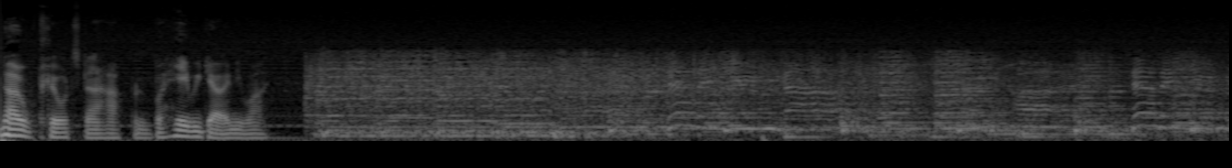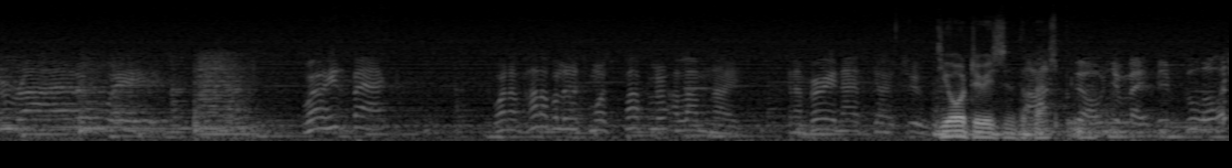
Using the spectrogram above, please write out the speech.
no clue what's going to happen, but here we go anyway. Most popular alumni, and a very nice guy too. The order isn't the best, I know you made me blush.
